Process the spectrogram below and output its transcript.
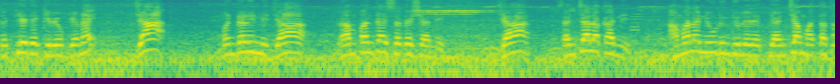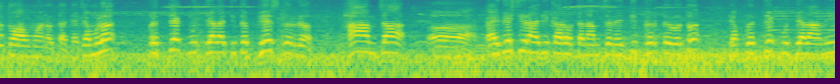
तर ते देखील योग्य नाही. ज्या मंडळींनी ज्या ग्रामपंचायत सदस्यांनी ज्या संचालकांनी आम्हाला निवडून दिलेले त्यांच्या मताचा तो अवमान होता. त्याच्यामुळं प्रत्येक मुद्द्याला तिथं फेस करणं हा आमचा कायदेशीर अधिकार होता आणि आमचं नैतिक कर्तव्य होतं. त्या प्रत्येक मुद्द्याला आम्ही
